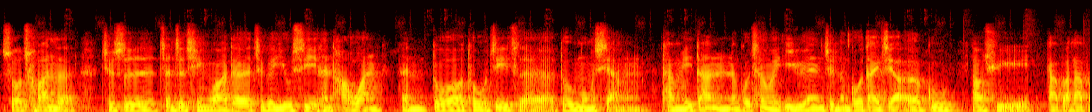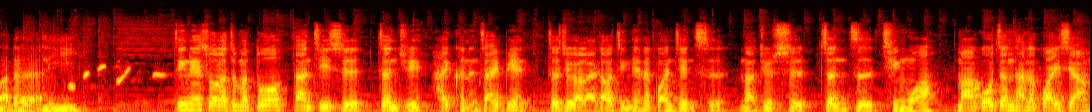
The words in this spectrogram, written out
说穿了就是政治青蛙的这个游戏很好玩，很多投机者都梦想他们一旦能够成为议员，就能够代。价而沽，捞取大把大把的利益。今天说了这么多，但其实政局还可能再变，这就要来到今天的关键词，那就是政治青蛙。马国政坛的怪象，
